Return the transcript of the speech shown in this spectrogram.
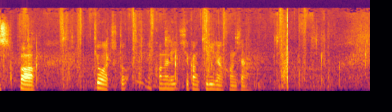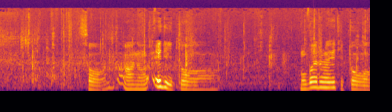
よしあ今日はちょっとかなり時間切りな感じだな。そうあのエディとモバイルのエディと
